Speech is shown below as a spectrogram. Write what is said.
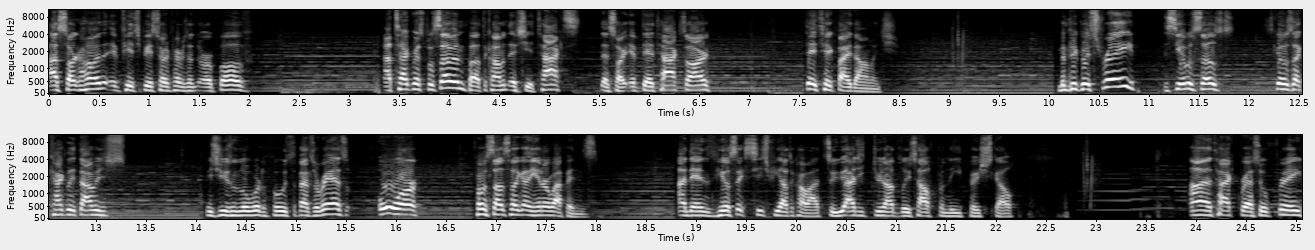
As target if HP is 25% or above. Attack risk plus seven, but the command if she attacks, sorry, if the attacks are, they take five damage. Mystic Boost 3, the steel skills, skills that calculate damage is using lower the foe's defense or res, or from stats like any other weapons. And then heal 6 HP after combat, so you actually do not lose health from the push skill. And attack rest 3.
